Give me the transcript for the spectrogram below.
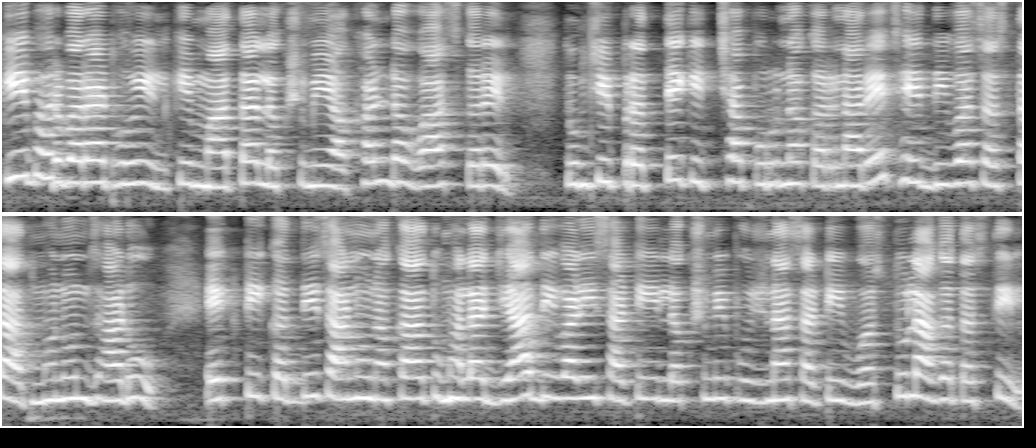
की भरभराट होईल की माता लक्ष्मी अखंड वास करेल. तुमची प्रत्येक इच्छा पूर्ण करणारेच हे दिवस असतात. म्हणून झाडू एकटी कधीच आणू नका. तुम्हाला ज्या दिवाळीसाठी लक्ष्मीपूजनासाठी वस्तू लागत असतील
